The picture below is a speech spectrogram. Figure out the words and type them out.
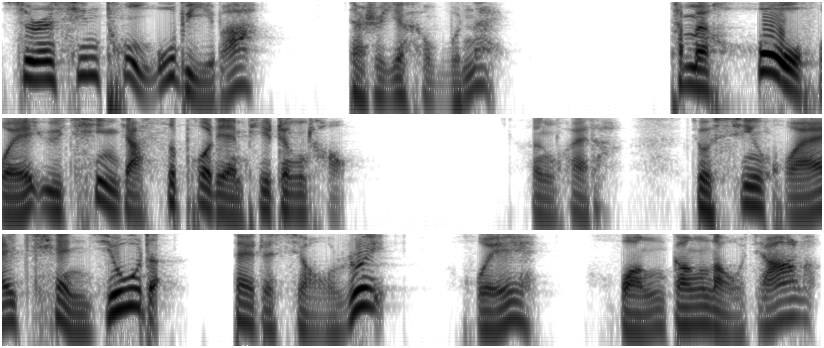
虽然心痛无比吧，但是也很无奈。他们后悔与亲家撕破脸皮争吵，很快的就心怀歉疚的带着小瑞回黄冈老家了。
